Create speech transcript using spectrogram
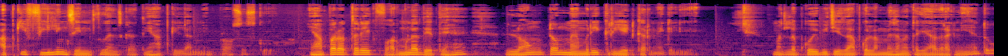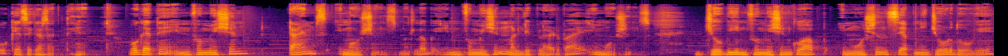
आपकी फीलिंग्स इन्फ्लुएंस करती हैं आपकी लर्निंग प्रोसेस को. यहाँ पर अतर एक फार्मूला देते हैं लॉन्ग टर्म मेमोरी क्रिएट करने के लिए। मतलब कोई भी चीज़ आपको लंबे समय तक याद रखनी है तो वो कैसे कर सकते हैं? वो कहते हैं इन्फॉर्मेशन टाइम्स इमोशंस मतलब इन्फॉर्मेशन मल्टीप्लाइड बाय इमोशंस जो भी इन्फॉर्मेशन को आप इमोशन से अपनी जोड़ दोगे,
